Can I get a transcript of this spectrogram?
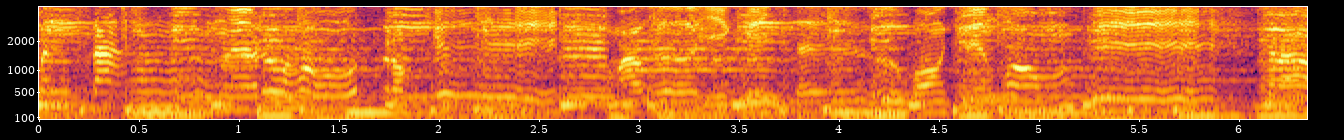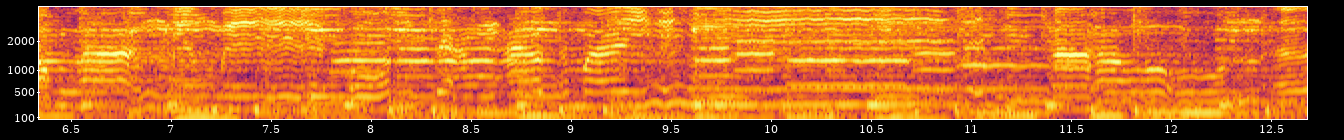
មិនដឹងរហូតស្រុកគេមកអើយគេទៅបងជ្រៀងបំគេក្រោកឡើងនាងមេអូនទាំងអើថ្មីណាអូនអើ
